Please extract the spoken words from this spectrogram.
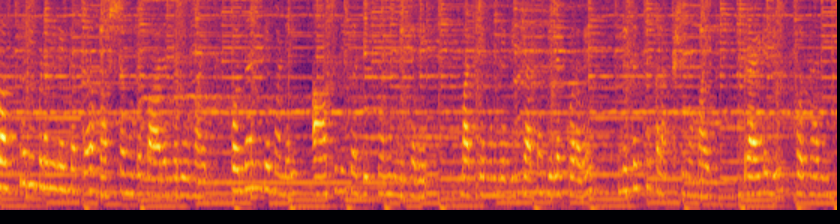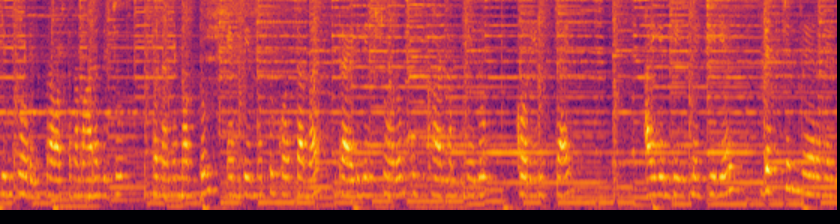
വസ്ത്രവിപണന രംഗത്ത് വർഷങ്ങളുടെ പാരമ്പര്യവുമായി പൊന്നാനിയുടെ മണ്ണിൽ ആധുനിക ഡിസൈനിങ് മികവിൽ മറ്റെങ്ങും ലഭിക്കാത്ത വിലക്കുറവിൽ മികച്ച കളക്ഷനുമായി ബ്രൈഡലിൽ പൊന്നാനി ജിം റോഡിൽ പ്രവർത്തനം ആരംഭിച്ചു. പൊന്നാനി മക്തും എം പി മുത്തുക്കോത്തങ്ങൾ ബ്രൈഡലിൽ ഷോറൂം ഉദ്ഘാടനം ചെയ്തു. Korean style I M B material western വെയറുകളിൽ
